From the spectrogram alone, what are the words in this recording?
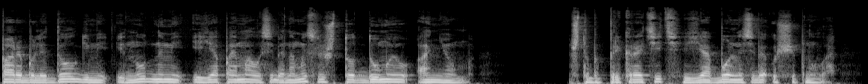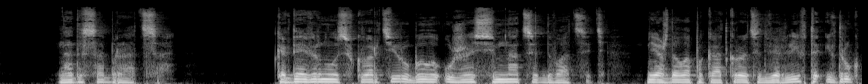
Пары были долгими и нудными, и я поймала себя на мысли, что думаю о нем. Чтобы прекратить, я больно себя ущипнула. Надо собраться. Когда я вернулась в квартиру, было уже семнадцать двадцать. Я ждала, пока откроется дверь лифта, и вдруг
